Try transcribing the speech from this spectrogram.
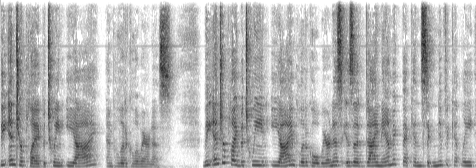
the interplay between EI and political awareness. The interplay between EI and political awareness is a dynamic that can significantly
